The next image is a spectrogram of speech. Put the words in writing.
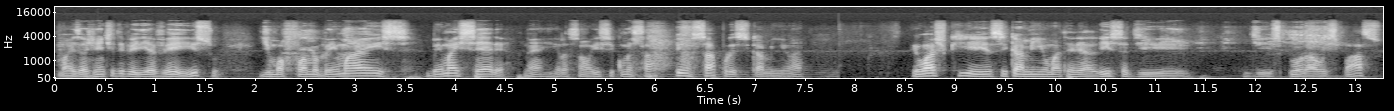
mas a gente deveria ver isso de uma forma bem mais, bem mais séria, né, em relação a isso e começar a pensar por esse caminho, né? Eu acho que esse caminho materialista de, de explorar o espaço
